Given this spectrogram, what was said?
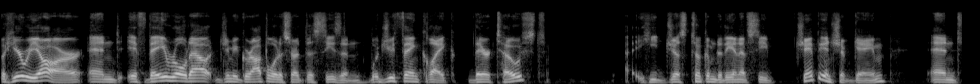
But here we are, and if they rolled out Jimmy Garoppolo to start this season, would you think like they're toast? He just took them to the NFC Championship game, and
